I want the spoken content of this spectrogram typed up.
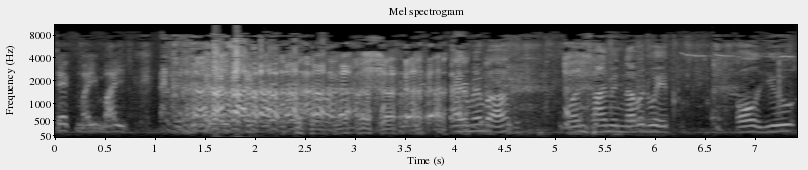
take my mic. I remember one time in Navadweep, all you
